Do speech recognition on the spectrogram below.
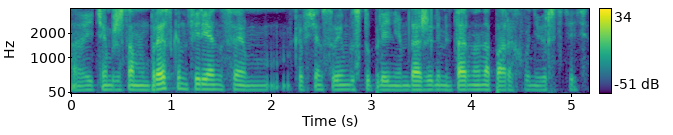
э, и тем же самым пресс-конференциям, ко всем своим выступлениям, даже элементарно на парах в университете.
